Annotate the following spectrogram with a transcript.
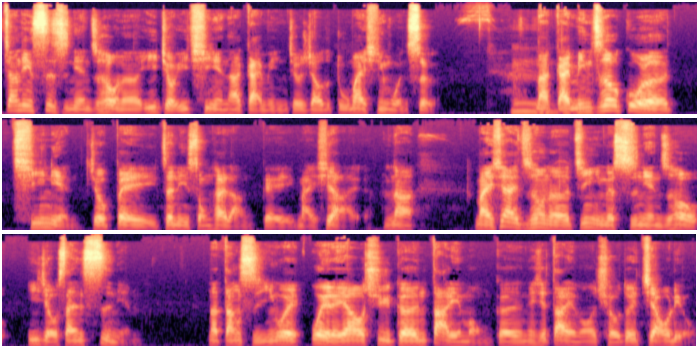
将近四十年之后呢，一九一七年它改名，就是叫做《读卖新闻社》。嗯，那改名之后过了七年，就被真利松太郎给买下来了。那买下来之后呢，经营了十年之后，一九三四年。那当时因为为了要去跟大联盟跟那些大联盟的球队交流，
